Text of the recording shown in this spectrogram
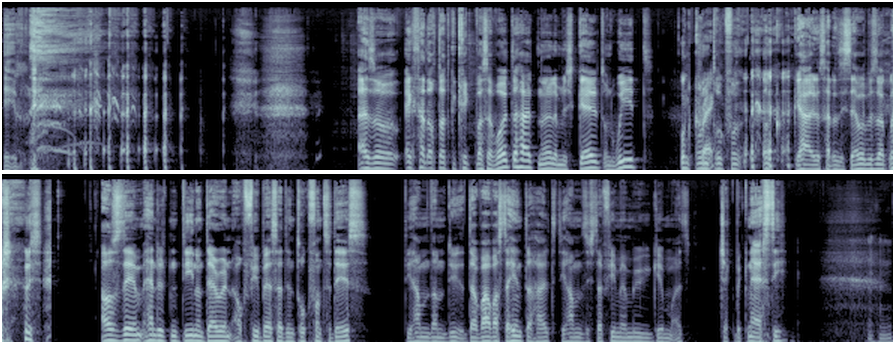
Eben. also, Ex hat auch dort gekriegt, was er wollte halt, ne? nämlich Geld und Weed. Und Und Crack. Druck von. Und, ja, das hat er sich selber besorgt wahrscheinlich. Außerdem handelten Dean und Darren auch viel besser den Druck von CDs. Die haben dann, die, da war was dahinter halt, die haben sich da viel mehr Mühe gegeben als Jack McNasty. Mhm.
